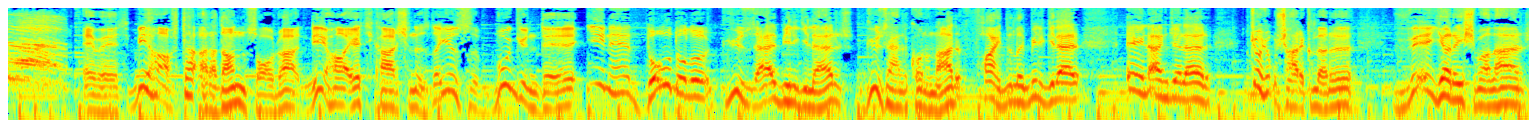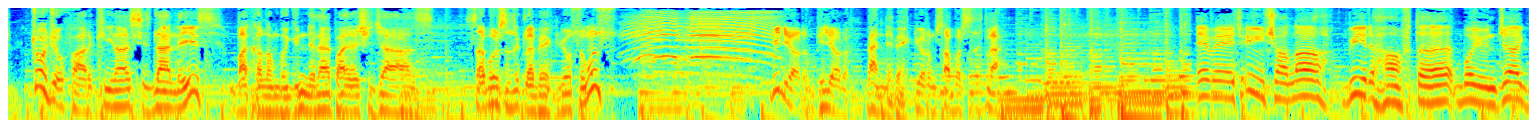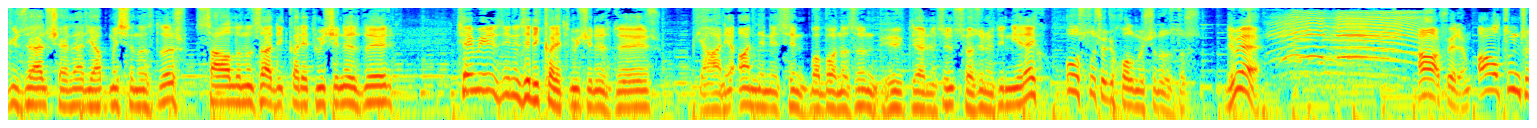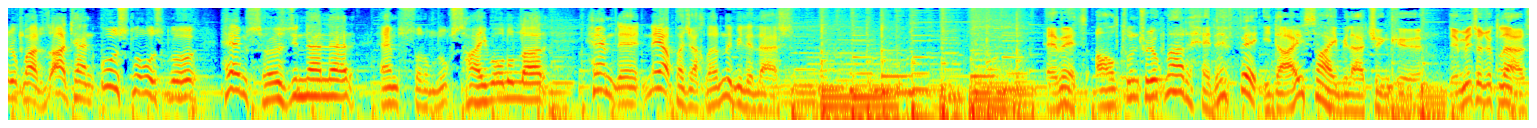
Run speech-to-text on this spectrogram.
Evet, bir hafta aradan sonra nihayet karşınızdayız. Bugün de yine dolu dolu güzel bilgiler, güzel konular, faydalı bilgiler, eğlenceler, çocuk şarkıları ve yarışmalar çocuk farkıyla sizlerleyiz. Bakalım bugün neler paylaşacağız. Sabırsızlıkla bekliyorsunuz. Biliyorum biliyorum ben de bekliyorum sabırsızlıkla. Evet inşallah bir hafta boyunca güzel şeyler yapmışsınızdır. Sağlığınıza dikkat etmişsinizdir. Temizliğinize dikkat etmişsinizdir. Yani annenizin, babanızın, büyüklerinizin sözünü dinleyerek uslu çocuk olmuşsunuzdur. Değil mi? Evet. Aferin. Altın çocuklar zaten uslu uslu hem söz dinlerler hem sorumluluk sahibi olurlar hem de ne yapacaklarını bilirler. Evet, altın çocuklar hedef ve ideal sahibiler çünkü. Değil mi çocuklar? Evet.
